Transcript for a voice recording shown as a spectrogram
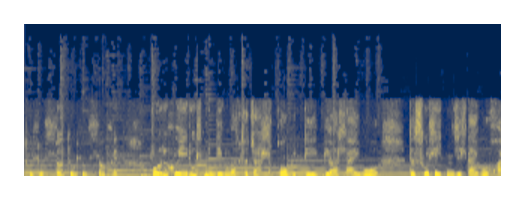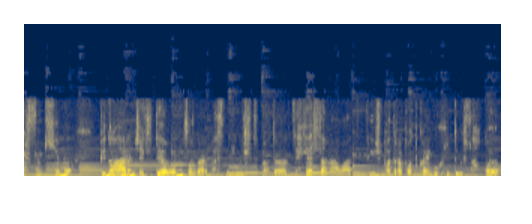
төлөвлөлөө төлөвлөлөө гэхэд өөрийнхөө эрүүл мэндийг муутгаж олохгүй гэдгийг би бол айгүй одоо сүүлийн хэдэн жилд айгүй ухаарсан гэх юм уу? Би нөгөө 10 жилдээ уран зургаар бас нэмэлт одоо захиалга аваад тэгж подработка айгу хийдэг ус аахгүй юу.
